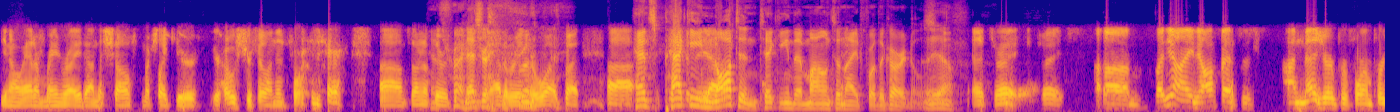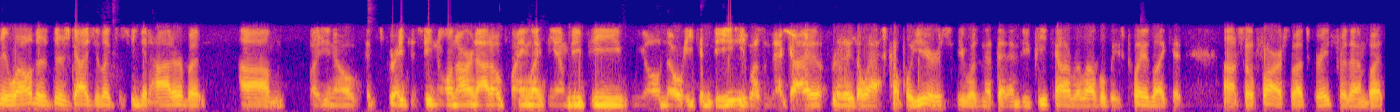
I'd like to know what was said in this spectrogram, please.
you know Adam Wainwright on the shelf, much like your your host you're filling in for there. Um, so I don't know if they're right. gathering right. or what, but uh, hence Packy yeah. Naughton taking the mound tonight for the Cardinals. Yeah, that's right, that's right. Um, but yeah, I mean, the offense is on measure performed pretty well. There's there's guys you'd like to see get hotter, but um, but you know it's great to see Nolan Arenado playing like the MVP. We all know he can be. He wasn't that guy really the last couple of years. He wasn't at that MVP caliber level, but he's played like it uh, so far. So that's great for them. But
